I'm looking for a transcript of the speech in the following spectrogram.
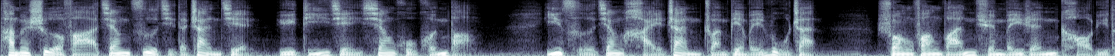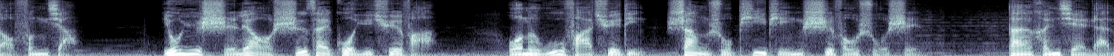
他们设法将自己的战舰与敌舰相互捆绑，以此将海战转变为陆战。双方完全没人考虑到风向。由于史料实在过于缺乏，我们无法确定上述批评是否属实。但很显然，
